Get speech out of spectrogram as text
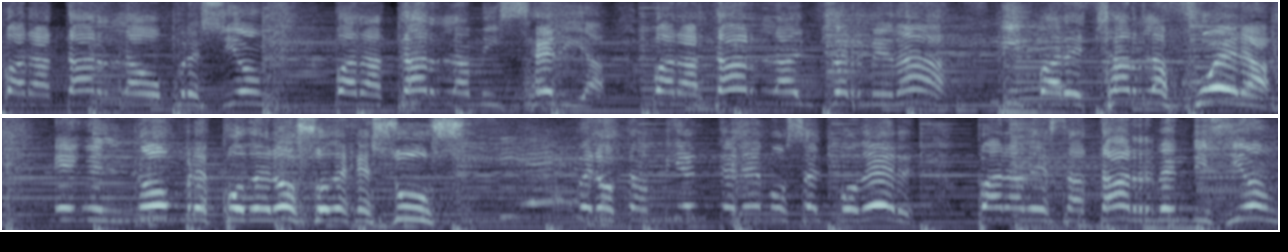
para atar la opresión, para atar la miseria, para atar la enfermedad y para echarla fuera en el nombre poderoso de Jesús pero también tenemos el poder para desatar bendición,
